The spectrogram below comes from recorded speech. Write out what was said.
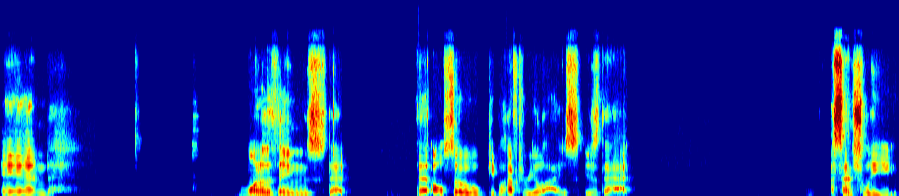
and one of the things that that also people have to realize is that essentially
